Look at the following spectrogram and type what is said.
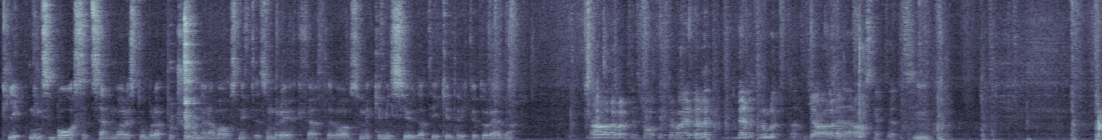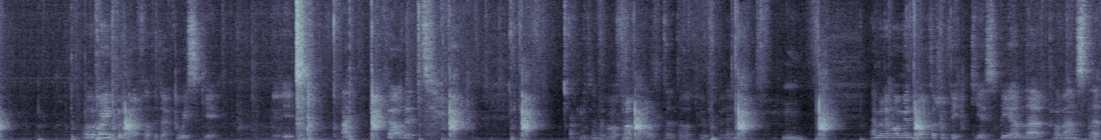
klippningsbåset sen var det stora portioner av avsnittet som rök för att det var så mycket missljud att det gick inte riktigt att rädda. Ja, det var lite tråkigt. för Det var väldigt, väldigt roligt att göra det där avsnittet. Mm. Och det var inte bara för att vi drack whisky i aj, flödet. Utan det var framförallt att det var kul att spela in. Mm. Nej, men det var min dator som fick eh, spel där på vänster.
